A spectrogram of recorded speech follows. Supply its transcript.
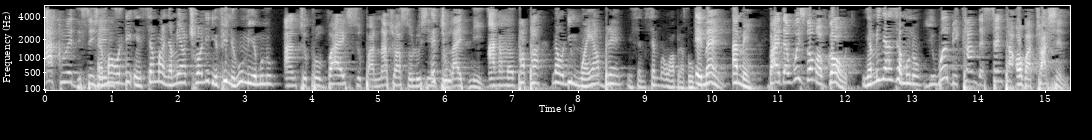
accurate decisions ɛma wode nsɛm a nyame atwerɛ ne deɛ ɛfiri ne homie mu no and to provide supernatural solutions to life needs. anammɔn papa na wode mmuayɛ abrɛ nsɛmsɛm a w'abrabɔ mu Amen. amen By the wisdom of God, nyame nyansa mu no you will become the center of attraction.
